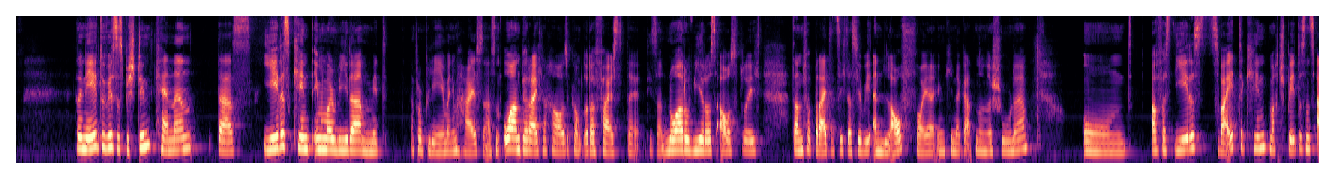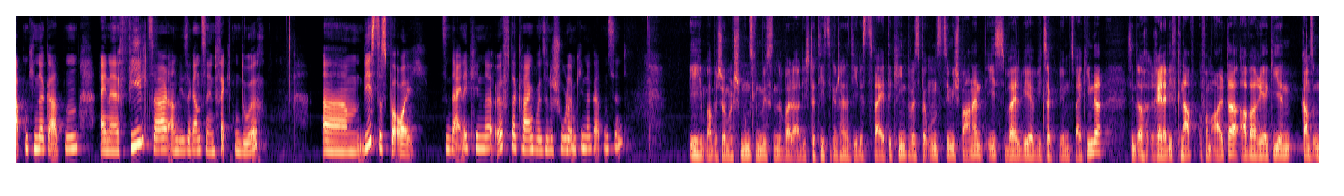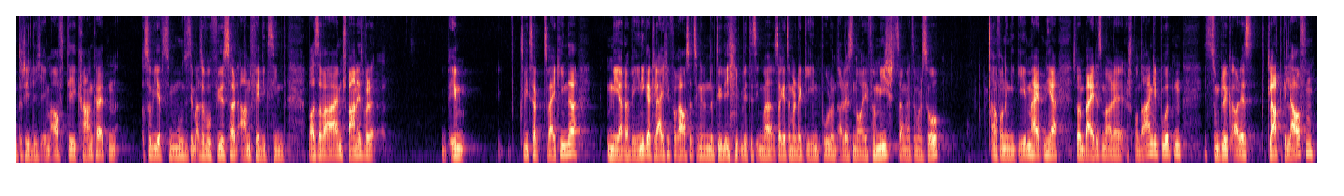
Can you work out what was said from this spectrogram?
René, du wirst es bestimmt kennen, dass jedes Kind immer mal wieder mit Problemen im Hals, Nasen, Ohrenbereich nach Hause kommt oder falls der, dieser Norovirus ausbricht, dann verbreitet sich das ja wie ein Lauffeuer im Kindergarten und in der Schule. Und auch fast jedes zweite Kind macht spätestens ab dem Kindergarten eine Vielzahl an dieser ganzen Infekten durch. Ähm, wie ist das bei euch? Sind deine Kinder öfter krank, wenn sie in der Schule im Kindergarten sind? Ich habe schon mal schmunzeln müssen, weil auch die Statistik anscheinend jedes zweite Kind, weil es bei uns ziemlich spannend ist, weil wir, wie gesagt, wir haben zwei Kinder, sind auch relativ knapp vom Alter, aber reagieren ganz unterschiedlich eben auf die Krankheiten sowie aufs Immunsystem, also wofür es halt anfällig sind. Was aber auch im Spannend ist, weil eben, wie gesagt, zwei Kinder, mehr oder weniger gleiche Voraussetzungen. Natürlich wird es immer, sage ich jetzt einmal, der Genpool und alles neu vermischt, sagen wir jetzt einmal so. Aber von den Gegebenheiten her, es waren beides Mal Spontangeburten, ist zum Glück alles glatt gelaufen.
